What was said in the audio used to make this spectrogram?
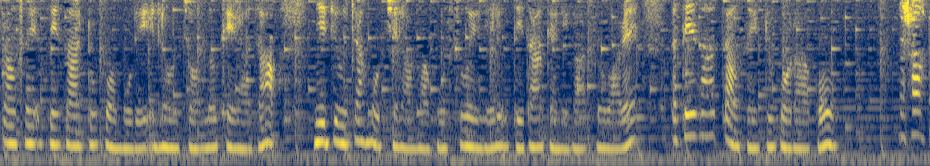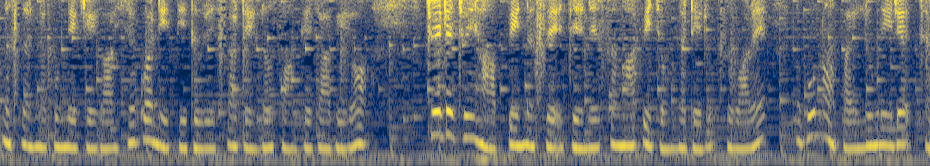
ကြောက်စင်အသေးစားတူပေါ်မှုတွေအလွန်ကြုံလုပ်ခဲ့တာကြောင့်မြေပြိုကျမှုဖြစ်လာမှာကိုစိုးရိမ်တယ်လို့ဒေသခံတွေကပြောပါရယ်။အသေးစားကြောက်စင်တူပေါ်တာကို 2022ခုနှစ်ကရက်ကွက်နေပြည်သူတွေစတင်လှုံ့ဆော်ခဲ့ကြပြီးတော့ကျွေးတကျွေးဟာပေ20အကျယ်နဲ့15ပေကျော်နဲ့တယ်လို့ဆိုပါတယ်။အခုနောက်ပိုင်းလူနေတဲ့ခြံ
